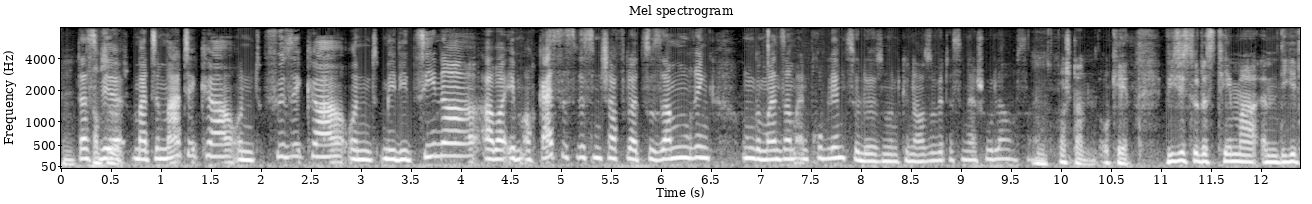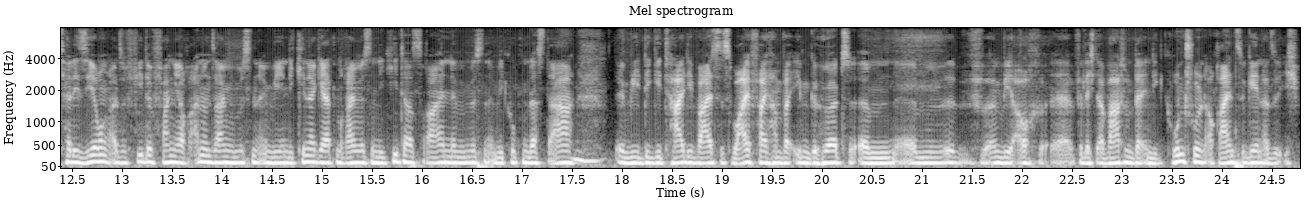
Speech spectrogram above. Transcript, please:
Hm, dass Absolut. wir Mathematiker und Physiker und Mediziner, aber eben auch Geisteswissenschaftler zusammenbringen, um gemeinsam ein Problem zu lösen. Und genauso wird das in der Schule auch sein. Hm, verstanden. Okay. Wie siehst du das Thema ähm, Digitalisierung? Also viele fangen ja auch an und sagen, wir müssen irgendwie in die Kindergärten rein, wir müssen in die Kitas rein, ne? wir müssen irgendwie gucken, dass da mhm. irgendwie Digital-Devices, Wi-Fi haben wir eben gehört, ähm, ähm, irgendwie auch äh, vielleicht Erwartung, da in die Grundschulen auch reinzugehen. Also ich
